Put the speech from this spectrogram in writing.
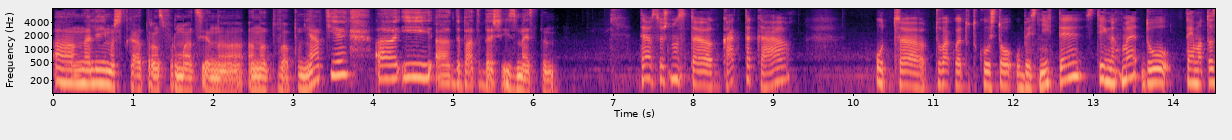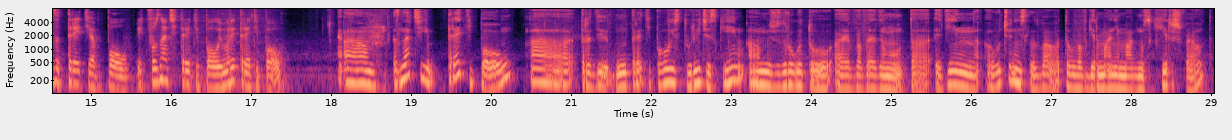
А, нали, имаше така трансформация на, на това понятие а, и а, дебата беше изместен. Да, всъщност, как така от а, това, което току-що обяснихте, стигнахме до темата за третия пол. И какво значи трети пол? Има ли трети пол? А, значи, трети пол а, трети, трети пол исторически, а, между другото, е въведено от а, един учен изследовател в Германия Магнус Хиршфелд.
